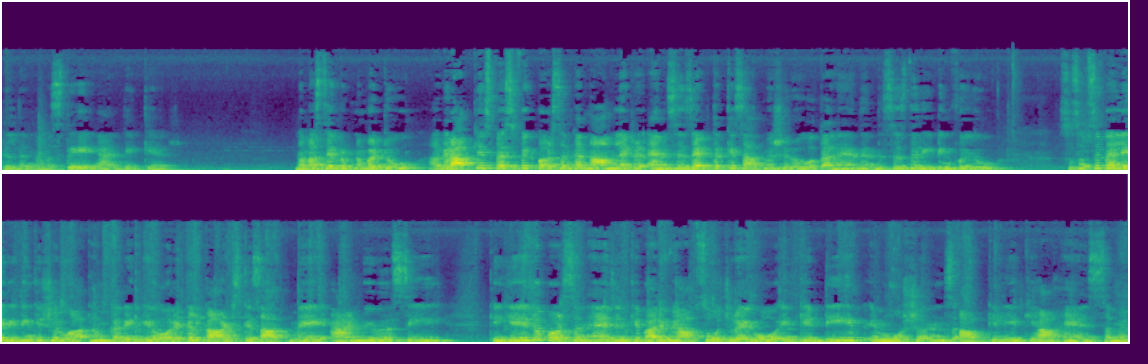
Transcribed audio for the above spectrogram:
till then namaste and take care namaste group number two अगर आपके स्पेसिफिक पर्सन का नाम लेटर एम से जेड तक के साथ में शुरू होता है then this is the reading for you so सबसे पहले रीडिंग की शुरुआत हम करेंगे ओरेकल कार्ड्स के साथ में एंड वी विल सी कि ये जो पर्सन है, जिनके बारे में आप सोच रहे हो, इनके डीप इमोशंस आपके लिए क्या हैं इस समय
